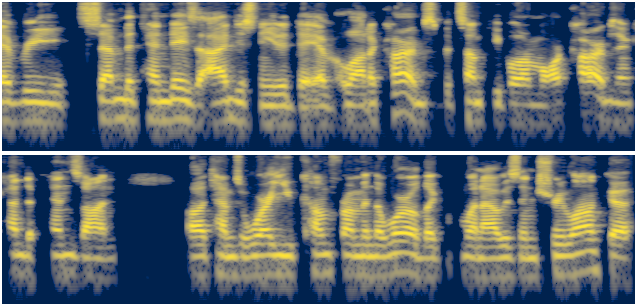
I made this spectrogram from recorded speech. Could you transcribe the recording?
every seven to 10 days, I just need a day of a lot of carbs. But some people are more carbs, and it kind of depends on a lot of times where you come from in the world. Like when I was in Sri Lanka,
